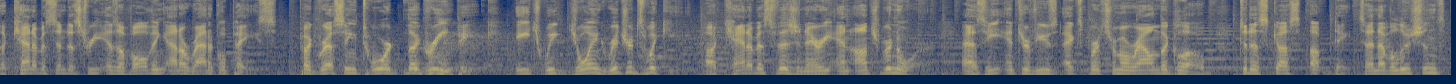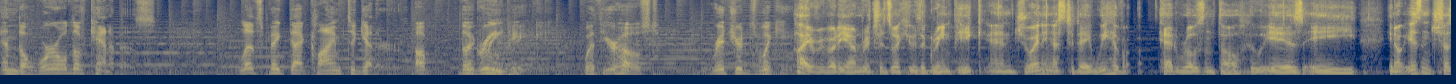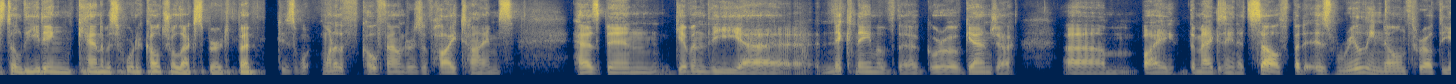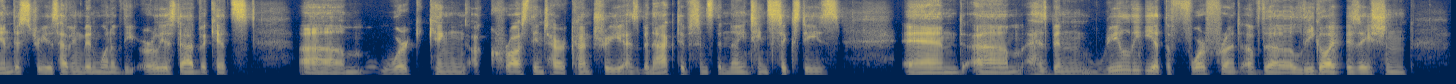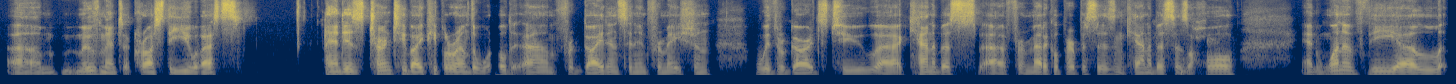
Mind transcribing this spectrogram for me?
the cannabis industry is evolving at a radical pace, progressing toward the green peak. Each week, join Richard Zwicky, a cannabis visionary and entrepreneur, as he interviews experts from around the globe to discuss updates and evolutions in the world of cannabis. Let's make that climb together up the, green, peak with your host, Richard Zwicky. Hi, everybody. I'm Richard Zwicky with the Green Peak, and joining us today we have Ed Rosenthal, who is a you know isn't just a leading cannabis horticultural expert, but is one of the co-founders of High Times. Has been given the uh, nickname of the Guru of Ganja um, by the magazine itself, but is really known throughout the industry as having been one of the earliest advocates um, working across the entire country, has been active since the 1960s, and um, has been really at the forefront of the legalization um, movement across the US and is turned to by people around the world um, for guidance and information with regards to uh, cannabis uh, for medical purposes and cannabis as a whole. And one of the uh,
